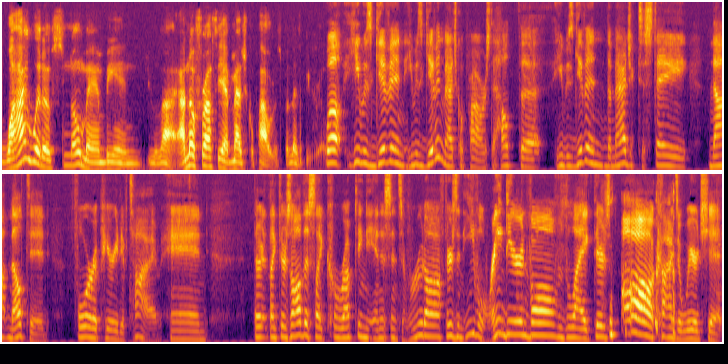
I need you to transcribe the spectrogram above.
why would a snowman be in July? I know Frosty had magical powers, but let's be real. Well, he was given he was given magical powers to help the he was given the magic to stay not melted for a period of time. And there like there's all this like corrupting the innocence of Rudolph. There's an evil reindeer involved. Like there's all kinds of weird shit.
